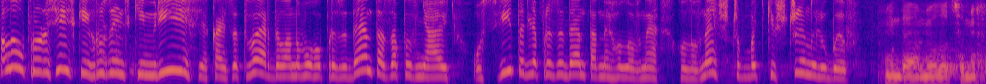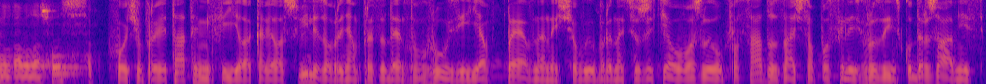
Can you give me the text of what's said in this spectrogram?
Але у проросійській грузинській мрії, яка й затвердила нового президента, запевняють, освіта для президента не головне. Головне, щоб батьківщину любив. Хочу привітати Міхаїла Кавілашвілі з обранням президентом Грузії. Я впевнений, що вибори на цю життєво важливу посаду значно посилять грузинську державу державність.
